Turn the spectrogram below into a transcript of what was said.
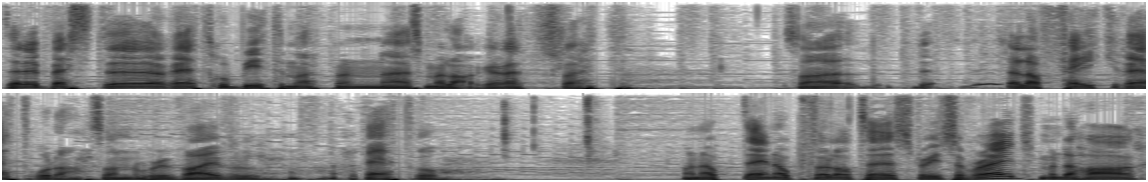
Det er det beste retro beat em upen eh, som er laget, rett og slett. Sånn, eller fake retro, da. Sånn revival retro. Det er en oppfølger til Streets of Rage, men det har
